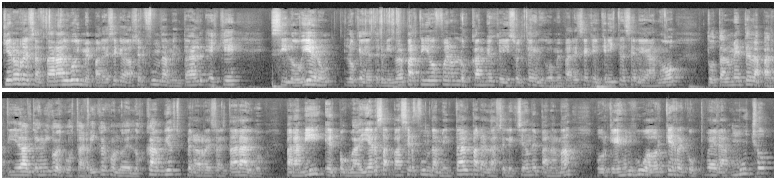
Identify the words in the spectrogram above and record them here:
Quiero resaltar algo y me parece que va a ser fundamental, es que si lo vieron, lo que determinó el partido fueron los cambios que hizo el técnico. Me parece que Cristian se le ganó totalmente la partida al técnico de Costa Rica con lo de los cambios, pero a resaltar algo. Para mí, el Pogba Yerza va a ser fundamental para la selección de Panamá porque es un jugador que recupera mucho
